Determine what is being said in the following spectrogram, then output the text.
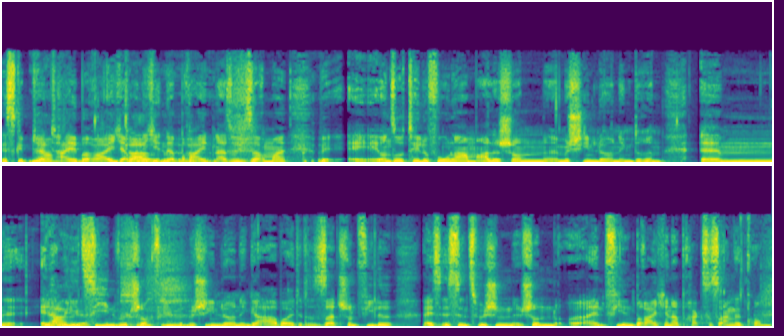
es gibt ja. halt Teilbereiche, Klar, aber nicht in der äh, Breiten. Also ich sag mal, äh, unsere Telefone haben alle schon äh, Machine Learning drin. Ähm, in ja, der Medizin wird schon viel mit Machine Learning gearbeitet. Es hat schon viele, es ist inzwischen schon in vielen Bereichen in der Praxis angekommen.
